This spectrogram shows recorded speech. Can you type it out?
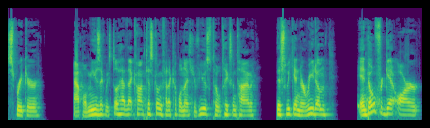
Spreaker, Apple Music. We still have that contest going. We've had a couple nice reviews, so we'll take some time this weekend to read them. And don't forget our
